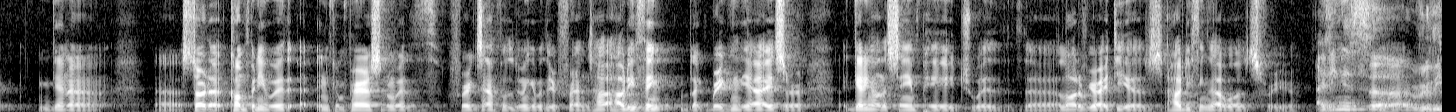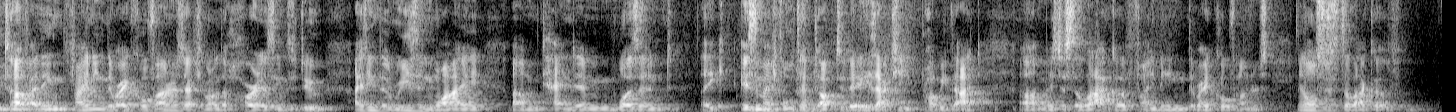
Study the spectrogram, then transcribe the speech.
gonna uh, start a company with, in comparison with, for example, doing it with your friends? How how do you think like breaking the ice or getting on the same page with uh, a lot of your ideas? How do you think that was for you? I think it's uh, really tough. I think finding the right co-founder is actually one of the hardest things to do. I think the reason why um, Tandem wasn't like isn't my full-time job today is actually probably that. Um, it's just a lack of finding the right co-founders, and also just a lack of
